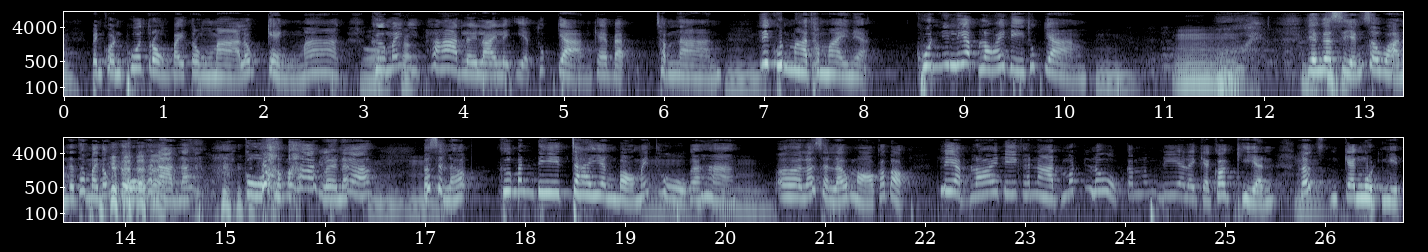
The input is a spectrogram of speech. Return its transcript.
อืมเป็นคนพูดตรงไปตรงมาแล้วเก่งมาก อ๋อคือไม่ครับมีพลาดเลยรายละเอียดทุกอย่างแกแบบชำนาญ อืม นี่คุณมาทำไมเนี่ย คุณนี่เรียบร้อยดีทุกอย่าง อืมอืม ยังกับเสียงสวรรค์แต่ทำไมต้องดุขนาดนั้น กลัวมากเลยนะคะอืมอืมแล้วเสร็จแล้วคือมันดีใจอย่างบอกไม่ถูกอะฮะอืม เออ แล้วเสร็จแล้วหมอก็บอก เรียบร้อยดีขนาดมดลูกกำลังดีอะไรแกก็เขียน แล้วแกหงุดหงิด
